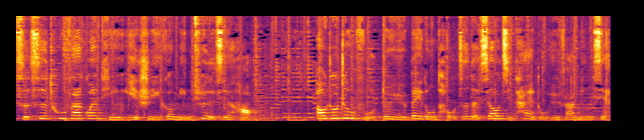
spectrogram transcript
此次突发关停也是一个明确的信号，澳洲政府对于被动投资的消极态度愈发明显。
